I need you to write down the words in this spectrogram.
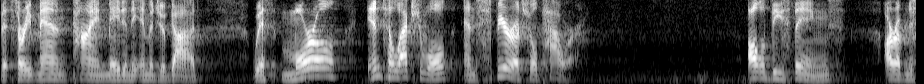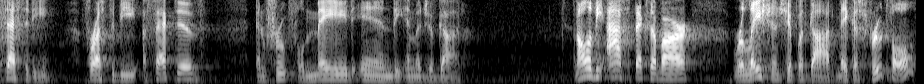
that, sorry, mankind made in the image of God, with moral, intellectual, and spiritual power. All of these things are of necessity for us to be effective and fruitful, made in the image of God. And all of the aspects of our relationship with God make us fruitful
